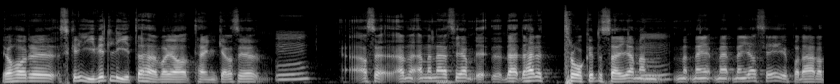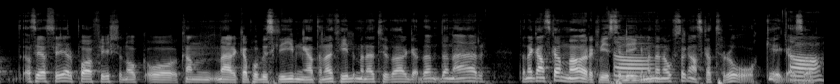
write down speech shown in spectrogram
Jag har eh, skrivit lite här vad jag tänker. Alltså, jag, Mm. alltså, jag, men- alltså, jag, det, det här är tråkigt att säga men, Mm. men, men, men jag ser ju på det här att, alltså jag ser på affischen och, och kan märka på beskrivningen att den här filmen är tyvärr, den, den är, den är ganska mörk visserligen Ja. men den är också ganska tråkig. Alltså. Ja.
